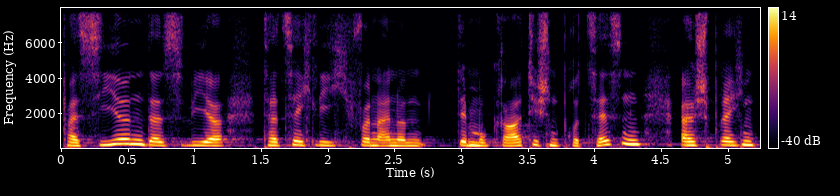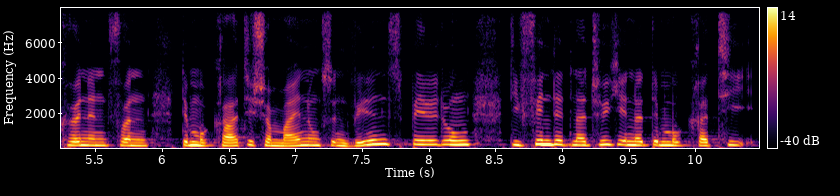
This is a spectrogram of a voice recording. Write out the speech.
passieren, dass wir tatsächlich von einem demokratischen Prozessen äh, sprechen können, von demokratischer Meinungs- und Willensbildung. Die findet natürlich in der Demokratie,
